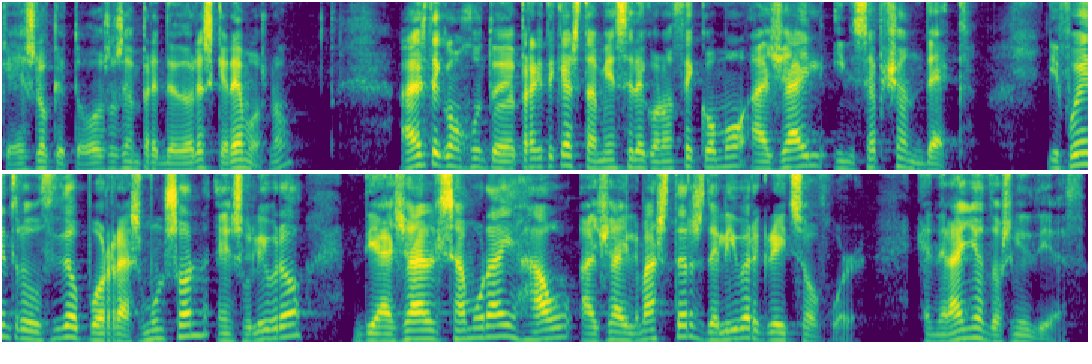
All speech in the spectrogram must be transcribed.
que es lo que todos los emprendedores queremos, ¿no? A este conjunto de prácticas también se le conoce como Agile Inception Deck y fue introducido por Rasmussen en su libro The Agile Samurai How Agile Masters Deliver Great Software en el año 2010.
